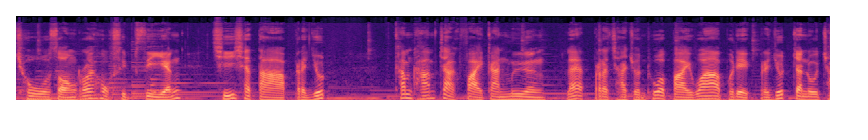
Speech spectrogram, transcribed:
โชว์ 260 เสียง ชี้ชะตาประยุทธ์คำถามจากฝ่ายการเมือง และประชาชนทั่วไปว่าพลเอกประยุทธ์จันโอช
